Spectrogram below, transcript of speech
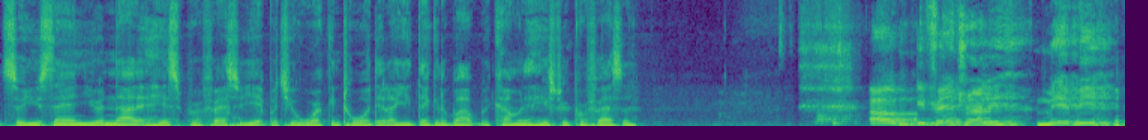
so you're saying you're not a history professor yet, but you're working toward that. Are you thinking about becoming a history professor? Um, eventually, maybe.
